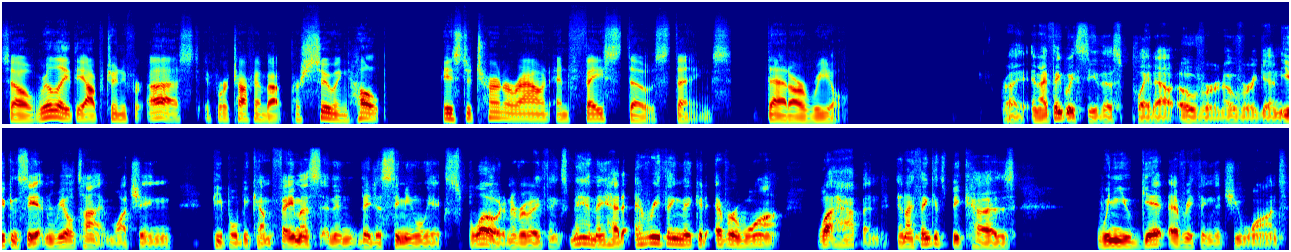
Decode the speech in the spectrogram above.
So, really, the opportunity for us, if we're talking about pursuing hope, is to turn around and face those things that are real. Right. And I think we see this played out over and over again. You can see it in real time watching people become famous and then they just seemingly explode and everybody thinks, "Man, they had everything they could ever want. What happened?" And I think it's because when you get everything that you want,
